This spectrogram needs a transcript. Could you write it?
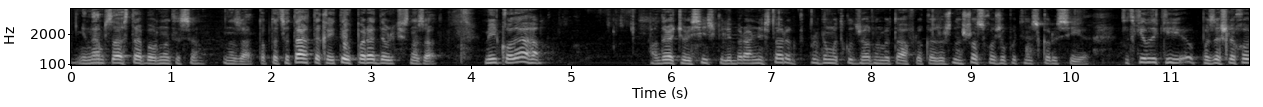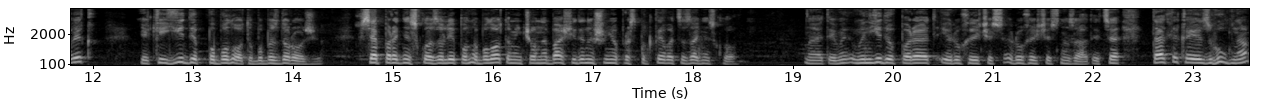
і нам зараз треба повернутися назад. Тобто це тактика йти вперед, дивлячись назад. Мій колега, до речі, російський ліберальний історик придумав таку жарну метафору. Каже, що на що схожа путінська Росія? Це такий великий позашляховик, який їде по болоту, по бездорожжю. Все переднє скло заліплено болотом, нічого не бачить. Єдине, що в нього перспектива це заднє скло. Знаєте, він їде вперед і рухаючись, рухаючись назад. І це тактика є згубна.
